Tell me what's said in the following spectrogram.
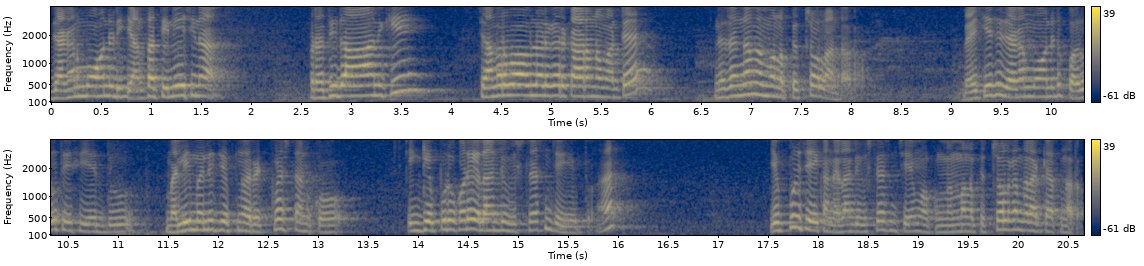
జగన్మోహన్ రెడ్డి ఎంత తినేసినా ప్రతిదానికి చంద్రబాబు నాయుడు గారి కారణం అంటే నిజంగా మిమ్మల్ని పిచ్చోళ్ళు అంటారు. దయచేసి జగన్మోహన్ రెడ్డి పరువు తీసేయద్దు. మళ్ళీ మళ్ళీ చెప్తున్న రిక్వెస్ట్ అనుకో ఇంకెప్పుడు కూడా ఇలాంటి విశ్లేషణ చేయొద్దు. ఎప్పుడు చేయకండి. ఇలాంటి విశ్లేషణ చేయమాకు. మిమ్మల్ని పిచ్చోళ్ళ కింద లెక్కేస్తున్నారు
